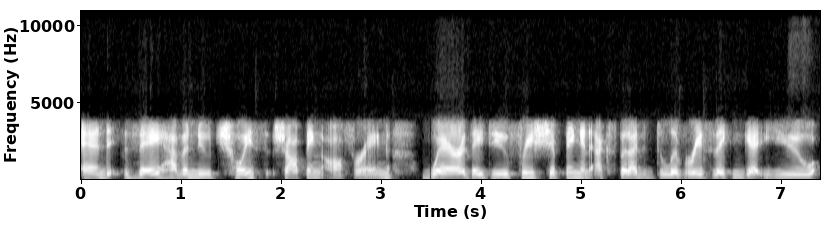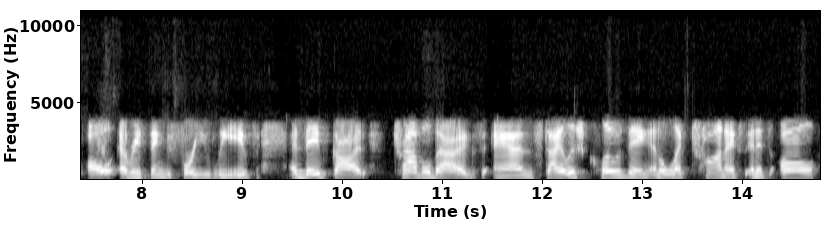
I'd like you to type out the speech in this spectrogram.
And they have a new choice shopping offering where they do free shipping and expedited delivery so they can get you all everything before you leave. And they've got travel bags and stylish clothing and electronics and it's all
